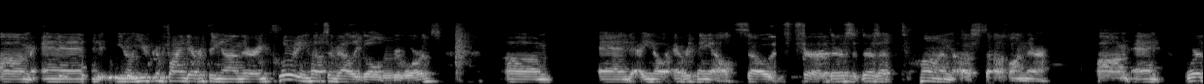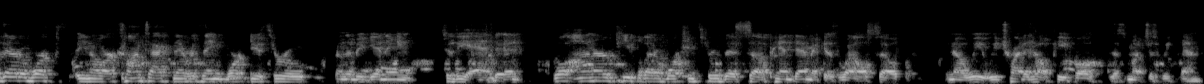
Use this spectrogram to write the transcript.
Um, and you know you can find everything on there, including Hudson Valley Gold Rewards, um, and you know everything else. So sure, there's there's a ton of stuff on there, um, and we're there to work. You know our contact and everything, work you through from the beginning to the end, and we'll honor people that are working through this uh, pandemic as well. So you know we we try to help people as much as we can.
